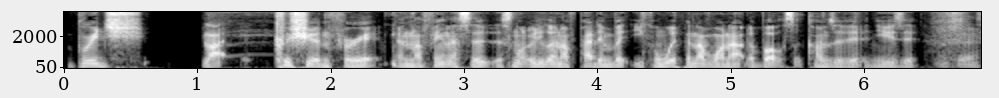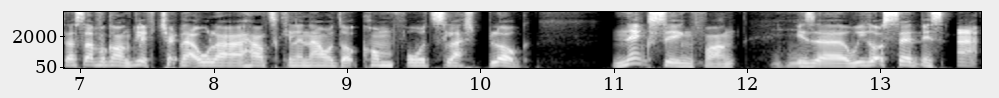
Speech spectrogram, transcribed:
bridge like cushion for it, and I think that's a that's not really got enough padding, but you can whip another one out of the box that comes with it and use it. Okay. So that's Avegant Glyph. Check that all out at howtokillanhour.com forward slash blog. Next thing, Funk, Mm-hmm. is uh, we got sent this app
